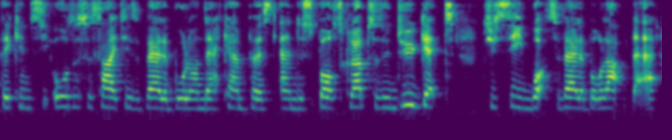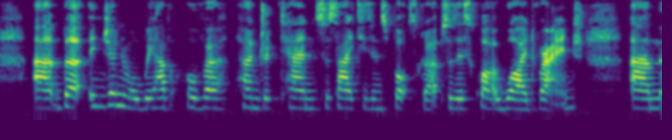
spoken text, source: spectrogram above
they can see all the societies available on their campus and the sports club. So they do get to see what's available out there. Uh, but in general, we have over 110 societies and sports clubs, so there's quite a wide range. Um,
